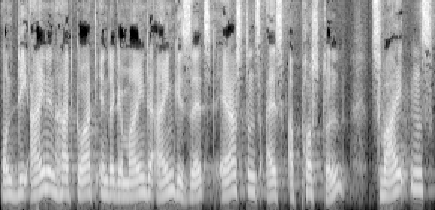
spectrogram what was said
Und die einen hat Gott in der Gemeinde eingesetzt, erstens als Apostel, zweitens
